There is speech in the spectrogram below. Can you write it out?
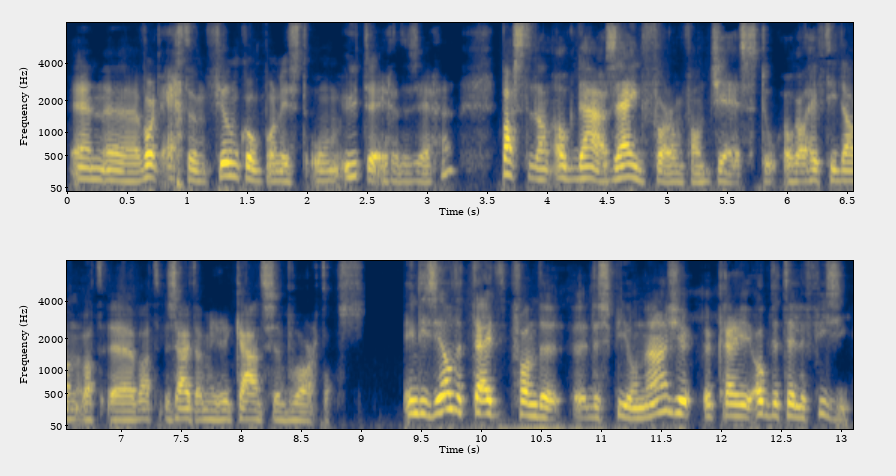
En eh, wordt echt een filmcomponist, om u tegen te zeggen. Paste dan ook daar zijn vorm van jazz toe, ook al heeft hij dan wat, eh, wat Zuid-Amerikaanse wortels. In diezelfde tijd van de, de spionage krijg je ook de televisie.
